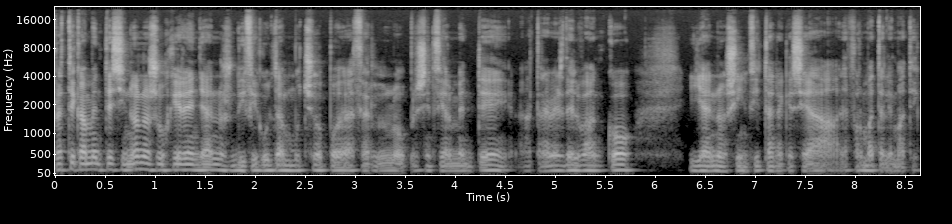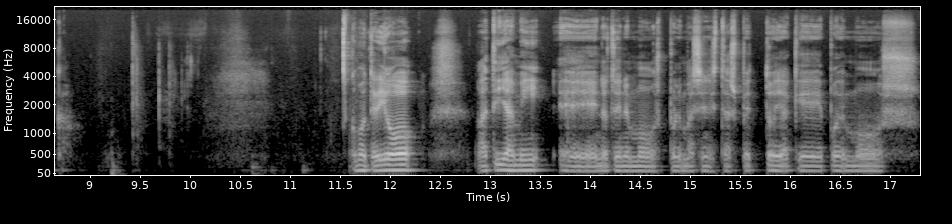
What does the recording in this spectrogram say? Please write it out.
prácticamente si no nos sugieren ya nos dificultan mucho poder hacerlo presencialmente a través del banco y ya nos incitan a que sea de forma telemática. Como te digo, a ti y a mí eh, no tenemos problemas en este aspecto ya que podemos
